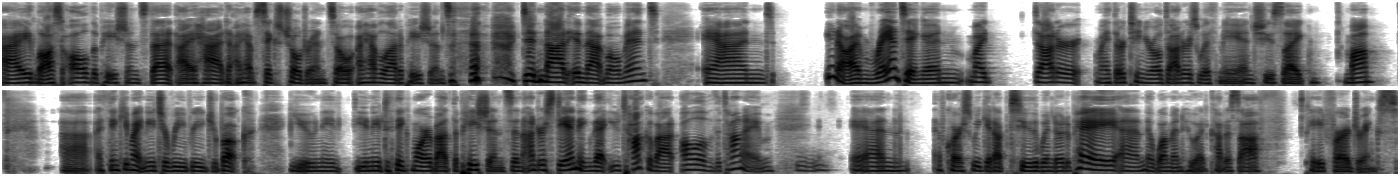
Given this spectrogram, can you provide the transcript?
I lost all the patience that I had. I have six children, so I have a lot of patience. Did not in that moment. And, you know, I'm ranting, and my daughter, my 13 year old daughter's with me, and she's like, Mom, uh, I think you might need to reread your book. You need you need to think more about the patience and understanding that you talk about all of the time. Mm-hmm. And of course, we get up to the window to pay, and the woman who had cut us off paid for our drinks.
